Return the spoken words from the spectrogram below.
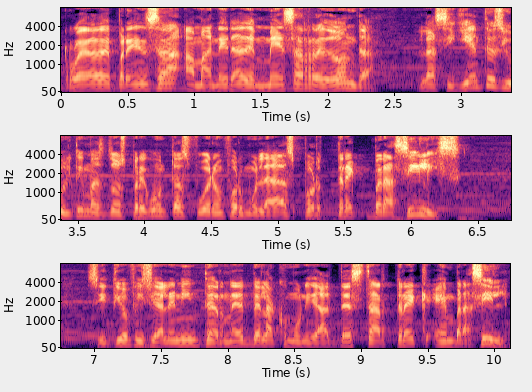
Rueda de prensa a manera de mesa redonda. Las siguientes y últimas dos preguntas fueron formuladas por Trek Brasilis, sitio oficial en internet de la comunidad de Star Trek en Brasil.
